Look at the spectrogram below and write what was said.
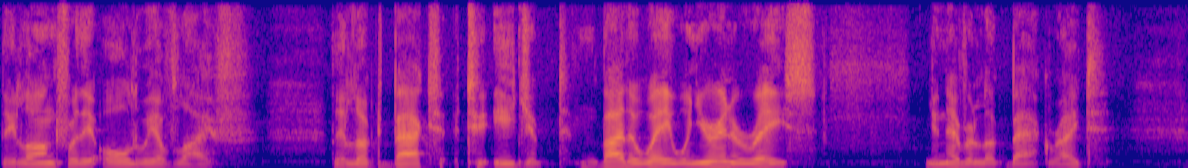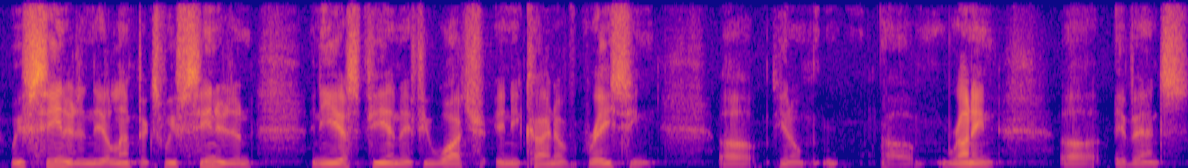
they longed for the old way of life. They looked back to Egypt. And by the way, when you're in a race, you never look back, right? We've seen it in the Olympics. We've seen it in, in ESPN if you watch any kind of racing, uh, you know, uh, running uh, events,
